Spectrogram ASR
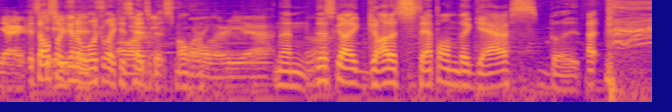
yeah. it's also going to look like his head's a bit smaller. Yeah. And then this guy got to step on the gas, but. I-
